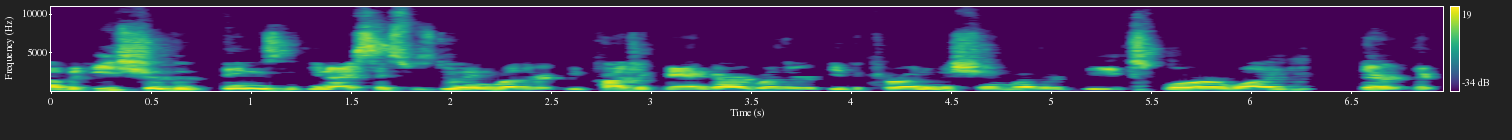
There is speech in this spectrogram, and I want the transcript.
Uh, but each of the things that the United States was doing, whether it be Project Vanguard, whether it be the Corona mission, whether it be Explorer 1, they're, they're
